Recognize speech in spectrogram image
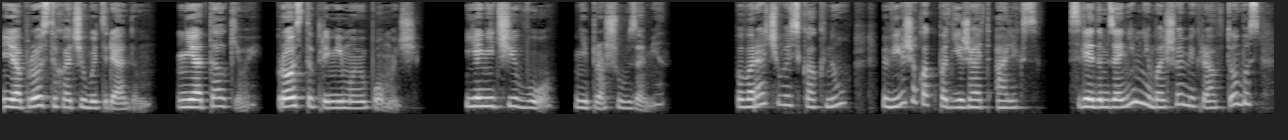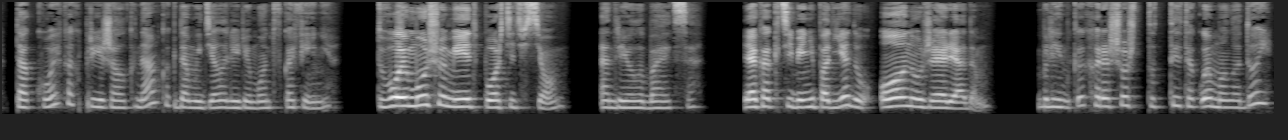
Я просто хочу быть рядом. Не отталкивай, просто прими мою помощь. Я ничего не прошу взамен. Поворачиваясь к окну, вижу, как подъезжает Алекс. Следом за ним небольшой микроавтобус, такой, как приезжал к нам, когда мы делали ремонт в кофейне. «Твой муж умеет портить все», — Андрей улыбается. Я как к тебе не подъеду, он уже рядом. Блин, как хорошо, что ты такой молодой.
